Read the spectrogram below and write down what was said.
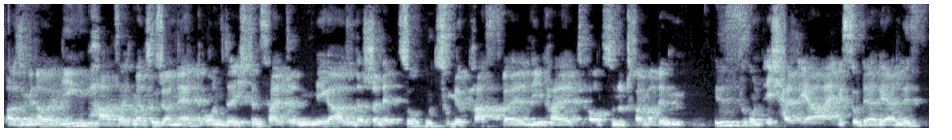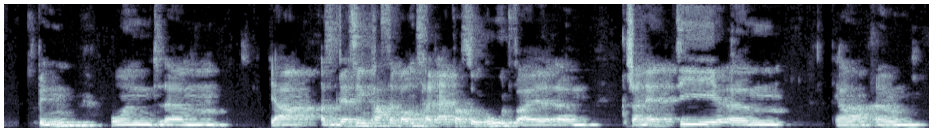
also genau der Gegenpart, sag ich mal, zu Jeanette. Und ich finde es halt mega, also dass Jeanette so gut zu mir passt, weil die halt auch so eine Träumerin ist und ich halt eher eigentlich so der Realist bin. Und ähm, ja, also deswegen passt er bei uns halt einfach so gut, weil ähm, Jeanette, die ähm, ja, ähm,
